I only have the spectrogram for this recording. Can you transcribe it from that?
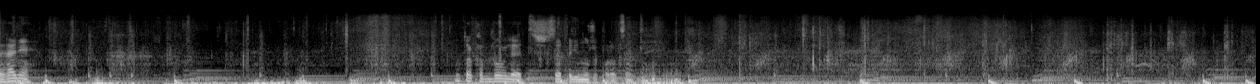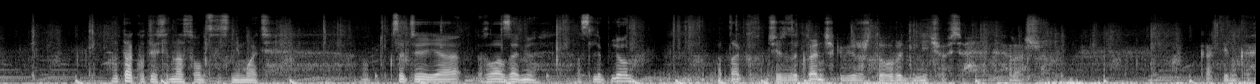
Догоняй. Ну так отбавляет. 61 уже процент. Вот так вот, если на солнце снимать. Вот, кстати, я глазами ослеплен, а так через экранчик вижу, что вроде ничего, все хорошо. Картинка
